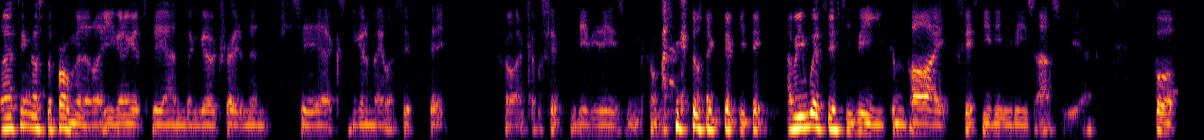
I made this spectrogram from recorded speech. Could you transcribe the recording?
I think that's the problem, is Like, you're going to get to the end and go trade them in to CEX, and you're going to make like 50p for like 50 DVDs, and you come back at like 50p. I mean, with 50p, you can buy 50 DVDs at CEX, but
